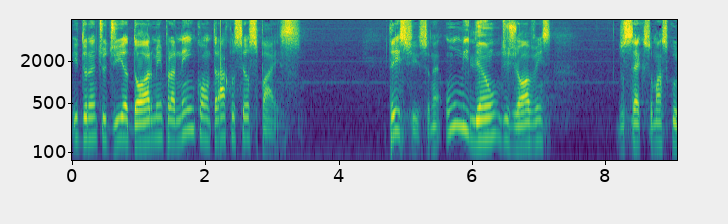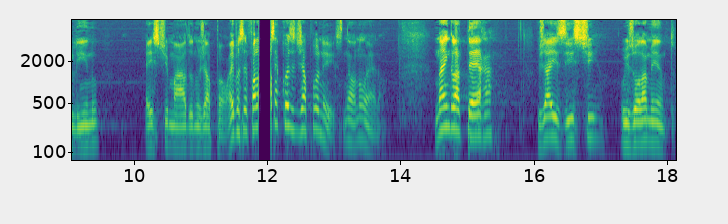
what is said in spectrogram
e durante o dia dormem para nem encontrar com seus pais. Triste isso, né? Um milhão de jovens do sexo masculino é estimado no Japão. Aí você fala, isso é coisa de japonês. Não, não é. Não. Na Inglaterra já existe o isolamento.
